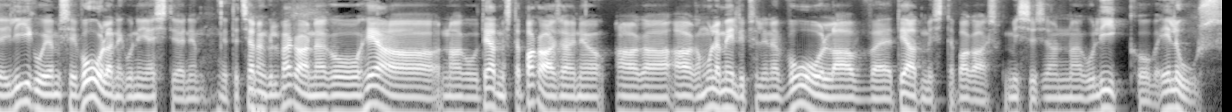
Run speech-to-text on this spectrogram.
ei liigu ja mis ei voola nagu nii hästi, on ju. et, et seal on küll väga nagu hea nagu teadmiste pagas, on ju, aga, aga mulle meeldib selline voolav teadmiste pagas, mis siis on nagu liikuv elus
